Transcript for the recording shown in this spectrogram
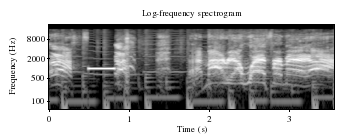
Ah! ah. Mario, wait for me! Ah!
